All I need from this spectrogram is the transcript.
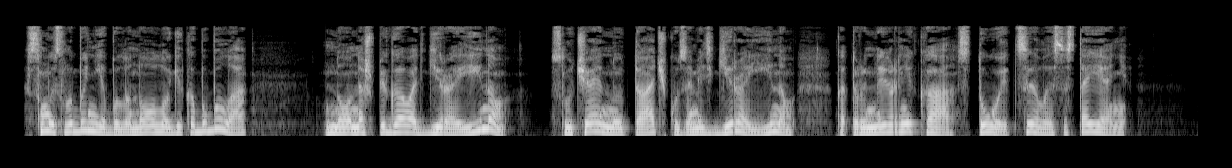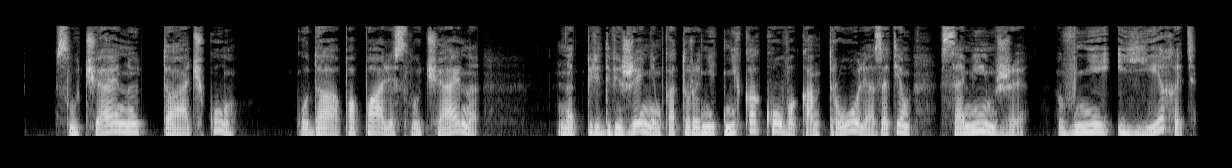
Смысла бы не было, но логика бы была. Но нашпиговать героином Случайную тачку, заметь, героином, который наверняка стоит целое состояние. Случайную тачку, куда попали случайно, над передвижением которое нет никакого контроля, а затем самим же в ней и ехать,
